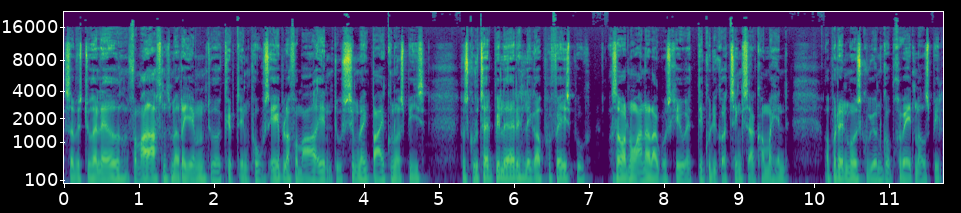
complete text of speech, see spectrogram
Så hvis du har lavet for meget aftensmad derhjemme, du har købt en pose æbler for meget ind, du simpelthen ikke bare ikke kunne nå at spise, så skulle du tage et billede af det, lægge op på Facebook, og så var der nogle andre, der kunne skrive, at det kunne de godt tænke sig at komme og hente. Og på den måde skulle vi undgå privat madspild.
